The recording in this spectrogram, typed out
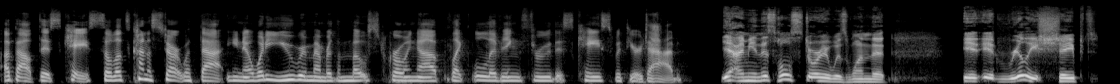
about this case. So let's kind of start with that. You know, what do you remember the most growing up, like living through this case with your dad? Yeah, I mean, this whole story was one that it, it really shaped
